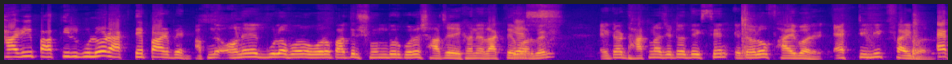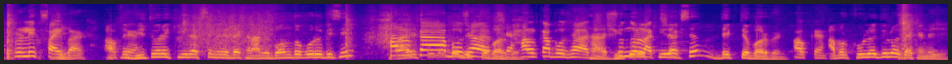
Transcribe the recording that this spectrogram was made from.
হাড়ি পাতিলগুলো রাখতে পারবেন। আপনি অনেকগুলো বড় বড় পাতিল সুন্দর করে সাজায় এখানে রাখতে পারবেন। এটা ঢাকনা যেটা দেখছেন এটা হলো ফাইবারের অ্যাক্রিলিক ফাইবার অ্যাক্রিলিক ফাইবার আপনি ভিতরে কি রাখছেন এই দেখেন আমি বন্ধ করে দিছি হালকা বোঝা পারবেন। হালকা বোঝা যাচ্ছে হ্যাঁ সুন্দর ভিতরে কি রাখছেন দেখতে পারবেন। ওকে আবার খুলে দিলো দেখেন এই যে।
